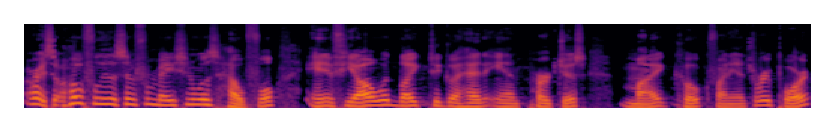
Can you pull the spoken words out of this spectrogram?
All right, so hopefully this information was helpful. And if y'all would like to go ahead and purchase my Coke financial report,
